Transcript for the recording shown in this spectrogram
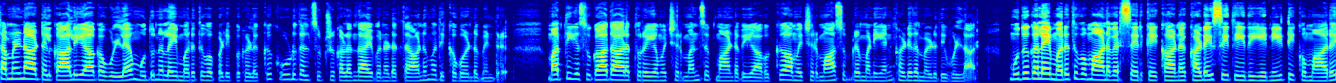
தமிழ்நாட்டில் காலியாக உள்ள முதுநிலை மருத்துவ படிப்புகளுக்கு கூடுதல் சுற்று கலந்தாய்வு நடத்த அனுமதிக்க வேண்டும் என்று மத்திய சுகாதாரத்துறை அமைச்சர் மன்சுக் மாண்டவியாவுக்கு அமைச்சர் மா. சுப்பிரமணியன் கடிதம் எழுதியுள்ளார். முதுகலை மருத்துவ மாணவர் சேர்க்கைக்கான கடைசி தேதியை நீட்டிக்குமாறு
